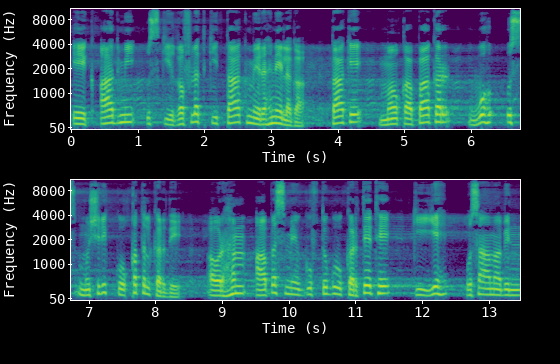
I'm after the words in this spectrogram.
ایک آدمی اس کی غفلت کی طاق میں رہنے لگا تاکہ موقع پا کر وہ اس مشرق کو قتل کر دے۔ اور ہم آپس میں گفتگو کرتے تھے کہ یہ اسامہ بن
